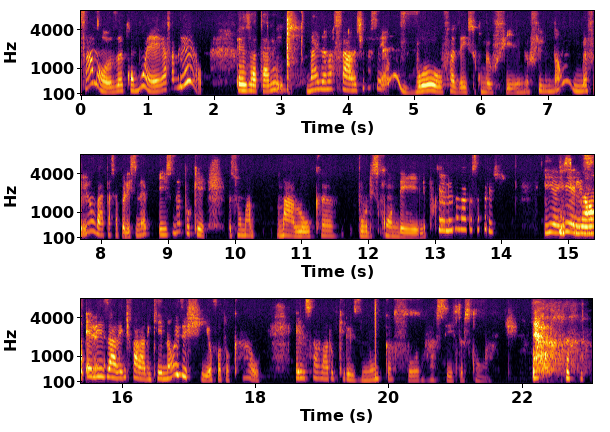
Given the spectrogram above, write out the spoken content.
famosa como é a família real. Exatamente. Mas ela fala, tipo assim, eu não vou fazer isso com meu filho. Meu filho não, meu filho não vai passar por isso, né? Isso não é porque eu sou uma maluca por esconder ele, porque ele não vai passar por isso. E aí Isso eles, não- eles, além de falarem que não existia o fotocal, eles falaram que eles nunca foram racistas com arte.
